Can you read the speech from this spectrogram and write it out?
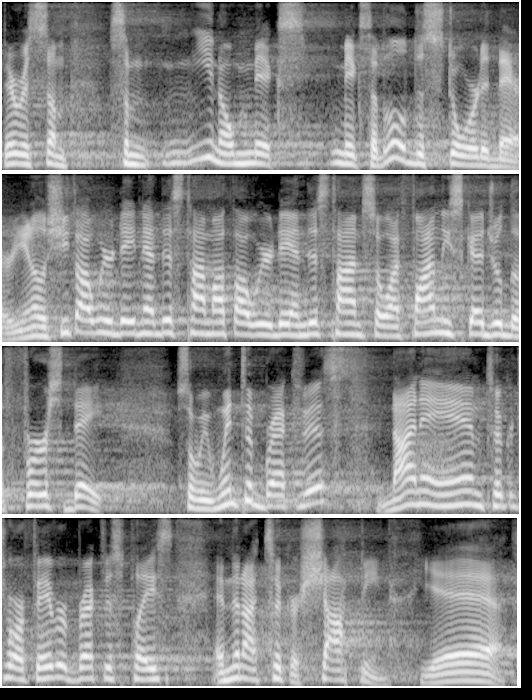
There was some, some you know, mix, mix up, a little distorted there. You know, she thought we were dating at this time, I thought we were dating this time, so I finally scheduled the first date. So we went to breakfast, 9 a.m., took her to our favorite breakfast place, and then I took her shopping. Yeah.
